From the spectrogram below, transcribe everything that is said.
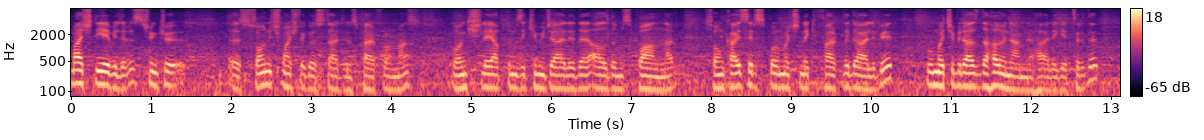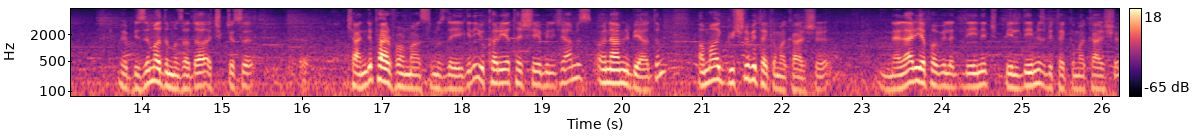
maç diyebiliriz. Çünkü e, son 3 maçta gösterdiğimiz performans, 10 kişiyle yaptığımız iki mücadelede aldığımız puanlar, son Kayseri Spor maçındaki farklı galibiyet bu maçı biraz daha önemli hale getirdi. Ve bizim adımıza da açıkçası e, kendi performansımızla ilgili yukarıya taşıyabileceğimiz önemli bir adım. Ama güçlü bir takıma karşı, neler yapabildiğini bildiğimiz bir takıma karşı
